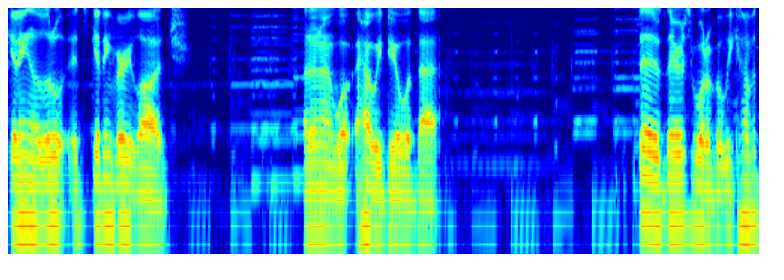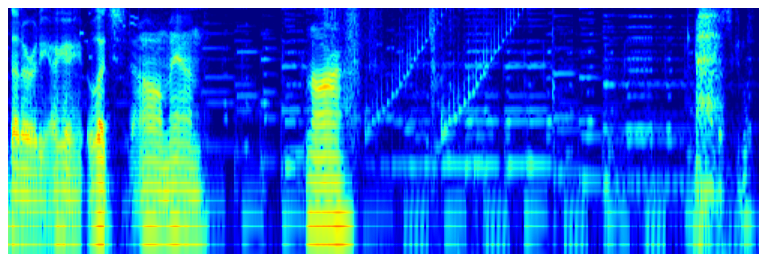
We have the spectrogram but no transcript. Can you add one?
getting a little. It's getting very large. I don't know what how we deal with that. There, there's water, but we covered that already. Okay, let's. Oh man. Skittle.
